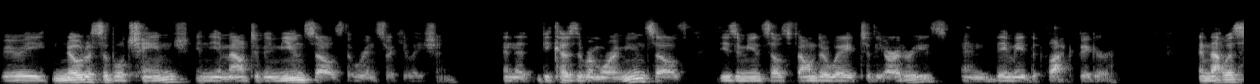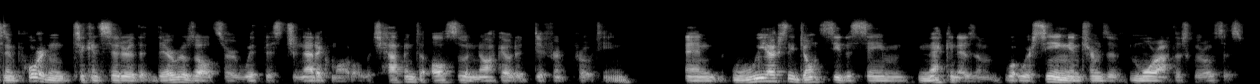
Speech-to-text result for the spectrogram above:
very noticeable change in the amount of immune cells that were in circulation. And that because there were more immune cells, these immune cells found their way to the arteries and they made the plaque bigger. And that was important to consider that their results are with this genetic model, which happened to also knock out a different protein. And we actually don't see the same mechanism. What we're seeing in terms of more atherosclerosis,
